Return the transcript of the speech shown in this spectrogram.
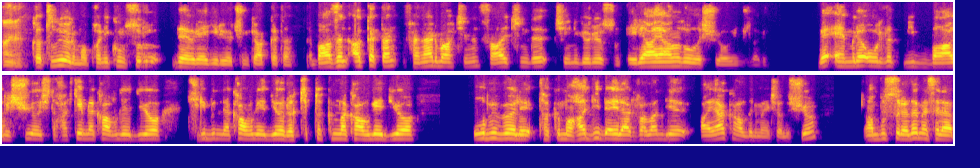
Aynen. Katılıyorum. O panik unsuru devreye giriyor çünkü hakikaten. Bazen hakikaten Fenerbahçe'nin sağ içinde şeyini görüyorsun. Eli ayağına dolaşıyor oyuncuların. Ve Emre orada bir bağırışıyor işte hakemle kavga ediyor, tribünle kavga ediyor, rakip takımla kavga ediyor. O bir böyle takımı hadi beyler falan diye ayağa kaldırmaya çalışıyor. Ama bu sırada mesela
